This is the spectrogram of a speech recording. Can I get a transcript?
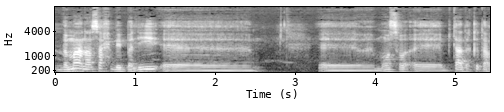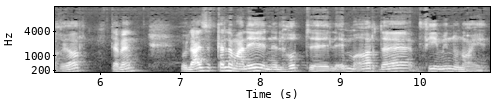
بمعنى صح بيبقى ليه بتاع ده قطع غيار. تمام؟ واللي عايز اتكلم عليه إن ال hot ال MR ده فيه منه نوعين.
